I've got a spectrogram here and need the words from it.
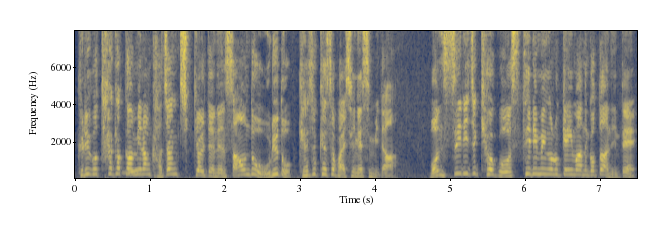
그리고 타격감이랑 가장 직결되는 사운드 오류도 계속해서 발생했습니다. 뭔 시리즈 켜고 스트리밍으로 게임하는 것도 아닌데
